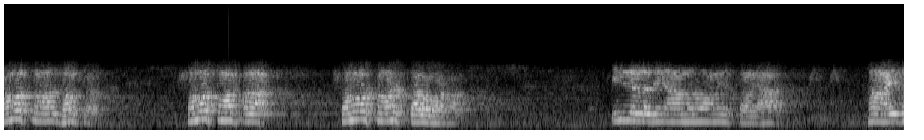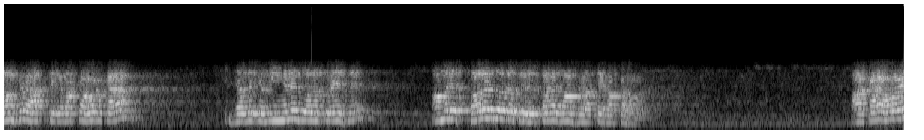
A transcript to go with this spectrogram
সমস্ত মানুষ ধ্বংস, সমস্ত মানুষ সমস্ত মানুষ তারা হ্যাঁ এই ধ্বংসের হাত থেকে রক্ষা হবে কারা? যাদের কাছে দৌলত রয়েছে আমাদের স্থলের দৌলত রয়েছে, তারা ধ্বংসের হাত থেকে রক্ষা হবে আর কারা হবে?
